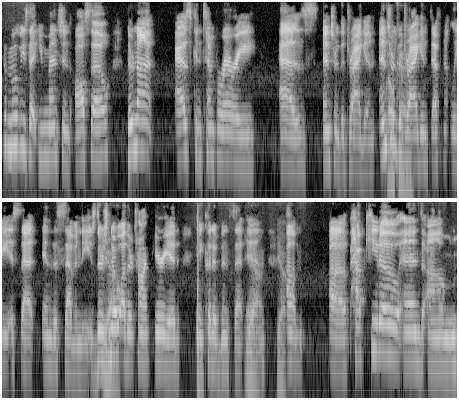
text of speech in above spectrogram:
the movies that you mentioned also, they're not as contemporary as Enter the Dragon. Enter the Dragon definitely is set in the 70s. There's Yeah. no other time period it could have been set Yeah. in. yeah, Um, uh, Hapkido and um,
